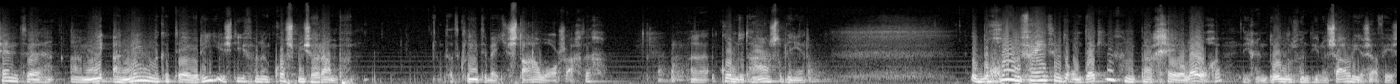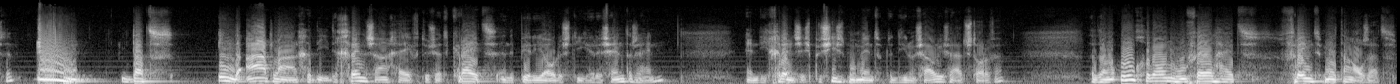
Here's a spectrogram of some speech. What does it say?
Recente aannemelijke theorie is die van een kosmische ramp. Dat klinkt een beetje Star Wars-achtig. Uh, komt het haast op neer. Het begon in feite met de ontdekking van een paar geologen, die geen donder van dinosauriërs afwisten, dat in de aardlagen die de grens aangeven tussen het krijt en de periodes die recenter zijn, en die grens is precies het moment dat de dinosauriërs uitstorven, dat er een ongewone hoeveelheid vreemd metaal zat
